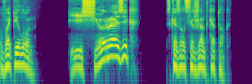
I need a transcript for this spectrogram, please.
вопил он. «Еще разик!» — сказал сержант Каток.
